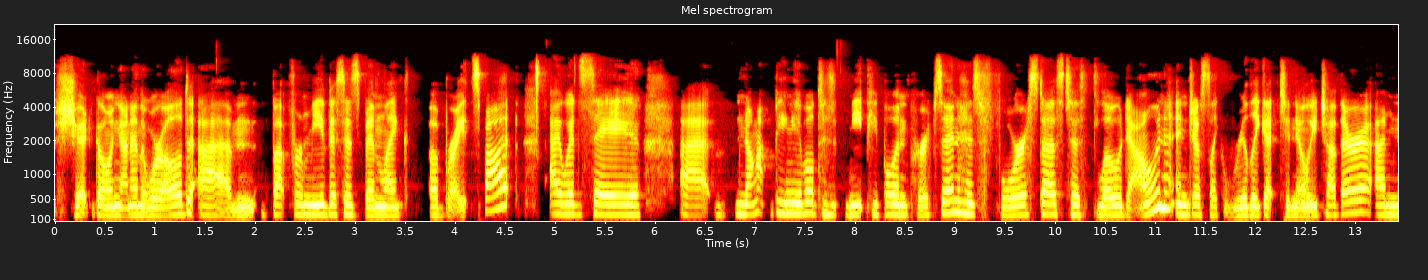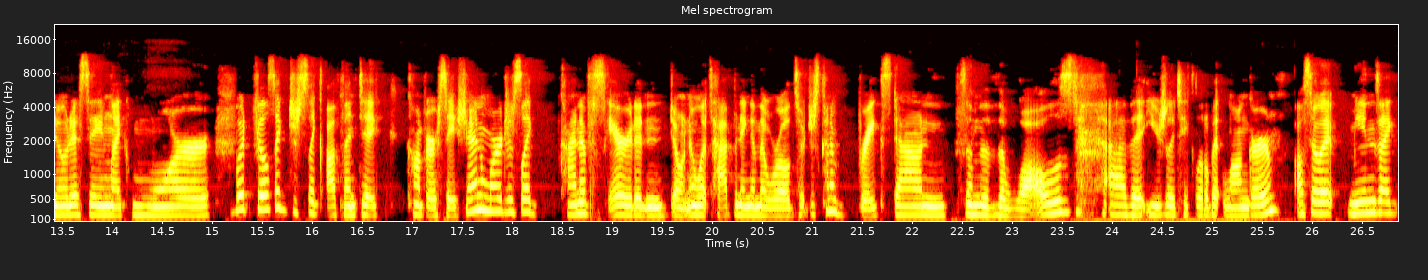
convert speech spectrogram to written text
shit going on in the world. Um, but for me, this has been like a bright spot. I would say uh, not being able to meet people in person has forced us to slow down and just like really get to know each other. I'm noticing like more what feels like just like authentic conversation. We're just like kind of scared and don't know what's happening in the world. So it just kind of breaks down some of the walls uh, that usually take a little bit longer. Also, it means I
